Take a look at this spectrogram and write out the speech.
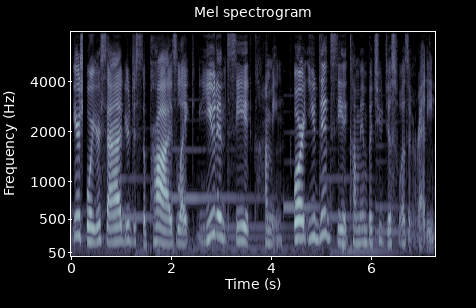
you're or you're sad, you're just surprised, like you didn't see it coming, or you did see it coming, but you just wasn't ready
